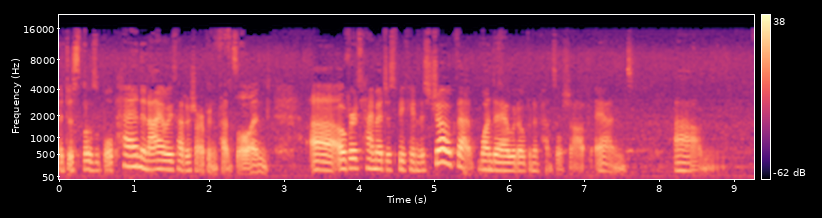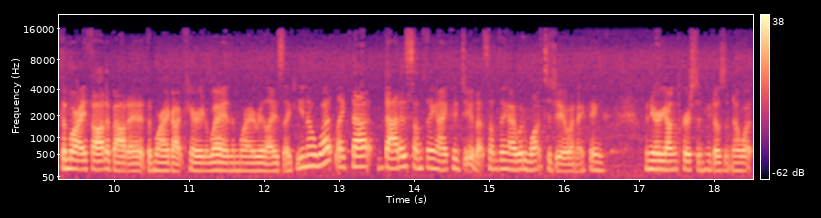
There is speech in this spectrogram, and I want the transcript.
a disposable pen, and I always had a sharpened pencil. And uh, over time, it just became this joke that one day I would open a pencil shop. And um, the more I thought about it, the more I got carried away, and the more I realized, like, you know what, like that that is something I could do. That's something I would want to do. And I think when you're a young person who doesn't know what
